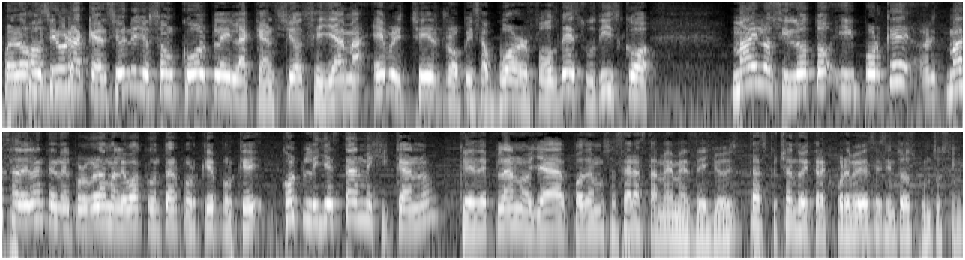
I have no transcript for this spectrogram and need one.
Bueno, vamos a ir a una canción. Ellos son Coldplay. La canción se llama Every Teardrop is a Waterfall de su disco Milo Siloto. ¿Y por qué? Más adelante en el programa le voy a contar por qué. Porque Coldplay ya es tan mexicano que de plano ya podemos hacer hasta memes de ellos. Está escuchando ahí track por MBC 102.5.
